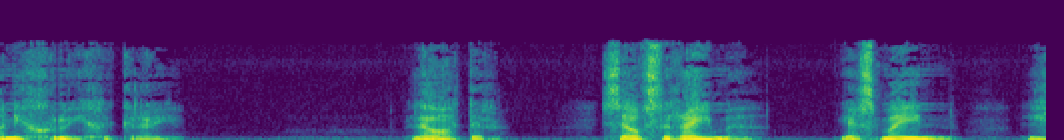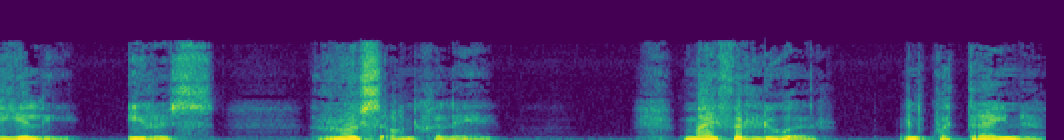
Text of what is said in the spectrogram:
aan die groei gekry. Later selfs ryme, jasmyn, lelie, iris, roos aangelê. My verloor in kwatryne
